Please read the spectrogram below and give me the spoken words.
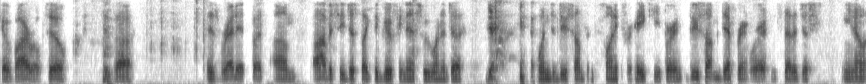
go viral too. Is uh is Reddit, but um obviously just like the goofiness, we wanted to yeah wanted to do something funny for Hatekeeper and do something different where instead of just you know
